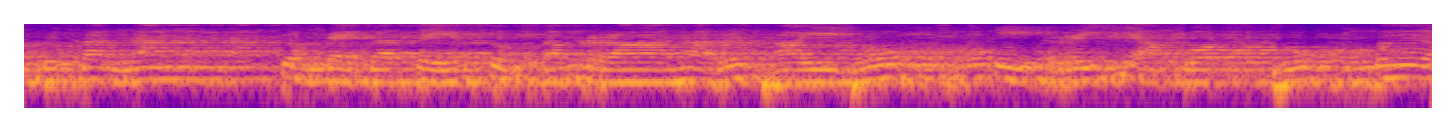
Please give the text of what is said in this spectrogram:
นทุกท่านนั้น จงได้เกษมสุขสำราญหฤทัยทุกอิริยาบถทุกเมื่อ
